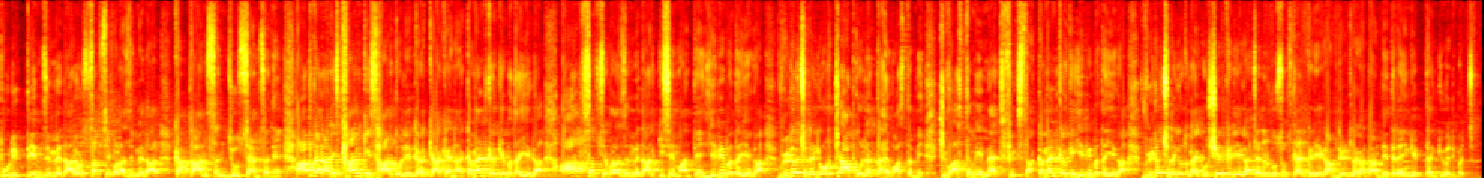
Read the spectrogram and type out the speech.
पूरी टीम जिम्मेदार है और सबसे बड़ा जिम्मेदार कप्तान संजू सैमसन है। आपका राजस्थान की इस हार को लेकर क्या कहना है? कमेंट करके बताइएगा। आप सबसे बड़ा जिम्मेदार किसे मानते हैं? ये भी बताइएगा। वीडियो अच्छी लगी और क्या आपको लगता है वास्तव में? कि वास्तव में मैच फिक्स था। कमेंट करके ये भी बताइएगा। वीडियो अच्छी लगी तो लाइक को शेयर करिएगा। चैनल को सब्सक्राइब करिएगा। अपडेट लगातार देते रहेंगे। थैंक यू वेरी मच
